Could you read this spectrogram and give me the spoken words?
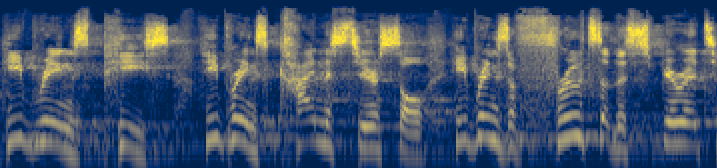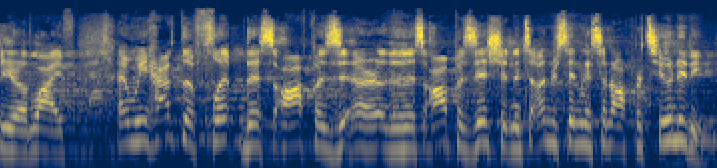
He brings peace, He brings kindness to your soul, He brings the fruits of the Spirit to your life. And we have to flip this, opposi- this opposition into understanding it's an opportunity.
